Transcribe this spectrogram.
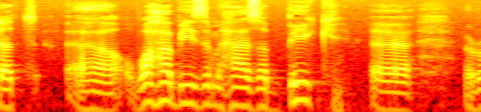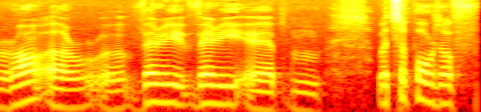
that uh, Wahhabism has a big, uh, ro- uh, very very uh, mm, with support of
